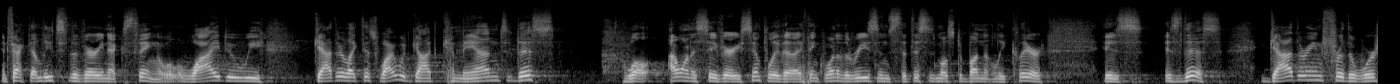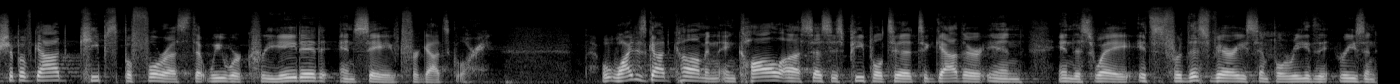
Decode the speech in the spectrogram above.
In fact, that leads to the very next thing. Well, Why do we gather like this? Why would God command this? Well, I want to say very simply that I think one of the reasons that this is most abundantly clear is, is this gathering for the worship of God keeps before us that we were created and saved for God's glory. Why does God come and, and call us as his people to, to gather in, in this way? It's for this very simple re- reason.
